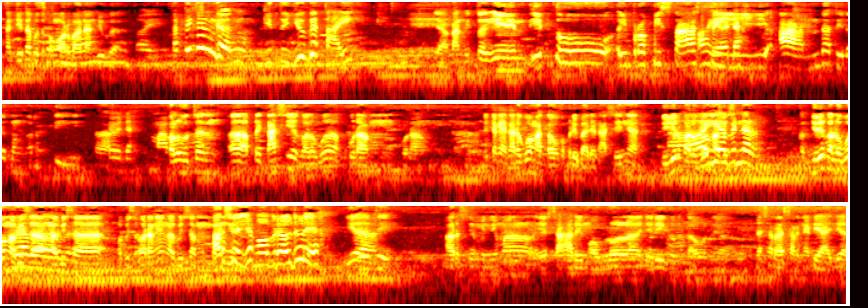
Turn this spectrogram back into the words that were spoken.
Kan kita butuh pengorbanan juga. oh, iya. tapi kan enggak gitu juga tai Ya kan itu in- itu improvisasi. Oh, ya. Anda tidak mengerti. Nah, ya maaf kalau urusan eh, aplikasi ya kalau gue kurang kurang itu kayak karena gue nggak tahu kepribadian aslinya. Jujur kalau oh gue iya nggak bisa, bener jujur kalau gue nggak Bener, bisa nggak bisa nggak bisa orangnya nggak bisa harus ngembangin. aja ngobrol dulu ya Iya. harusnya minimal ya sehari ngobrol lah jadi gue tahu ya dasar-dasarnya dia aja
